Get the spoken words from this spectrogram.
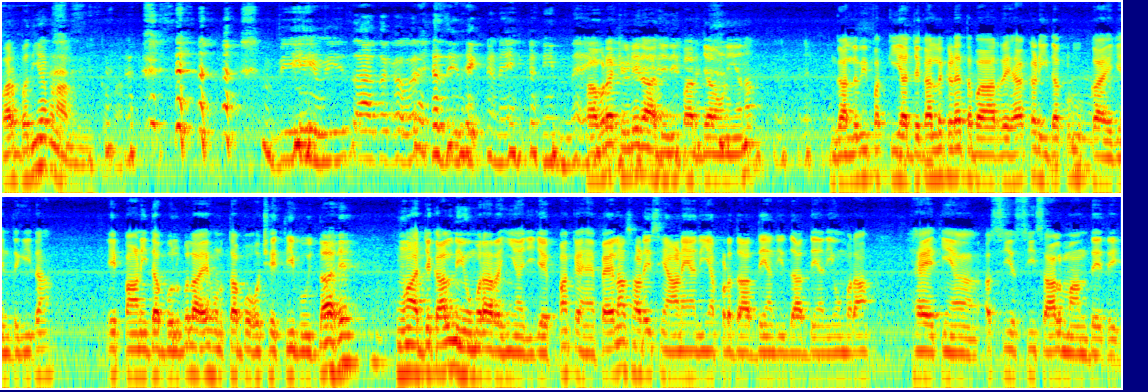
ਪਰ ਵਧੀਆ ਬਣਾ ਲੂਗੇ ਇੱਕ ਵਾਰ। ਵੀਹ ਵੀਹ ਸਾਲ ਤੱਕ ਖਬਰ ਅਸੀਂ ਦੇਖਣੇ ਕहीं ਨਹੀਂ। ਖਬਰ ਕਿਹੜੇ ਰਾਜੇ ਦੀ ਪਰਜਾ ਆਉਣੀ ਹੈ ਨਾ? ਗੱਲ ਵੀ ਪੱਕੀ ਅੱਜ ਕੱਲ ਕਿਹੜਾ ਤਬਾਰ ਰਿਹਾ, ਘੜੀ ਦਾ ਘੜੂਕਾ ਹੈ ਜ਼ਿੰਦਗੀ ਦਾ ਇਹ ਪਾਣੀ ਦਾ ਬੁਲਬੁਲਾ ਹੈ ਹੁਣ ਤਾਂ ਬਹੁਤ ਛੇਤੀ ਬੁੱਝਦਾ ਇਹ। ਹੁਣ ਅੱਜ ਕੱਲ ਨਹੀਂ ਉਮਰਾਂ ਰਹੀਆਂ ਜੀ, ਜੇ ਆਪਾਂ ਕहें ਪਹਿਲਾਂ ਸਾਡੇ ਸਿਆਣਿਆਂ ਦੀਆਂ, ਪੜਦਾਦਿਆਂ ਦੀ, ਦਾਦਿਆਂ ਦੀ ਉਮਰਾਂ ਹੈ ਤੀਆਂ 80 80 ਸਾਲ ਮੰਨਦੇ ਤੇ।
